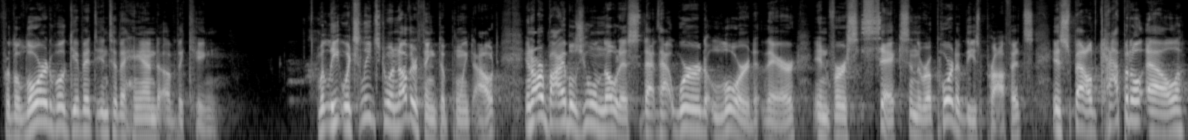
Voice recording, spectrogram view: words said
for the Lord will give it into the hand of the king. Which leads to another thing to point out. In our Bibles, you will notice that that word Lord there in verse 6 in the report of these prophets is spelled capital L,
